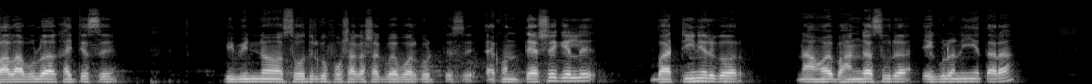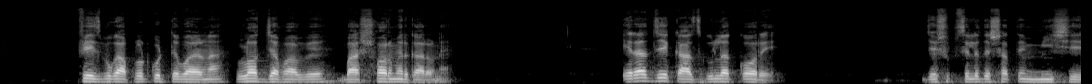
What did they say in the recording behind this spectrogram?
বালাবুলা খাইতেছে, বিভিন্ন সৌদীর্ঘ পোশাক আশাক ব্যবহার করতেছে। এখন দেশে গেলে বা টিনের ঘর, না হয় ভাঙ্গাচুরা এগুলো নিয়ে তারা ফেসবুক আপলোড করতে পারে না, লজ্জা পাবে বা শর্মের কারণে। এরা যে কাজগুলা করে, যেসব ছেলেদের সাথে মিশে,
